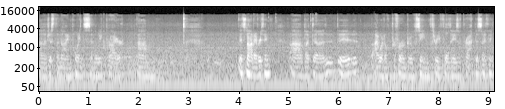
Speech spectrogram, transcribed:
Uh, just the nine points in the week prior. Um, it's not everything. Uh, but uh, I would have preferred to have seen three full days of practice. I think,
